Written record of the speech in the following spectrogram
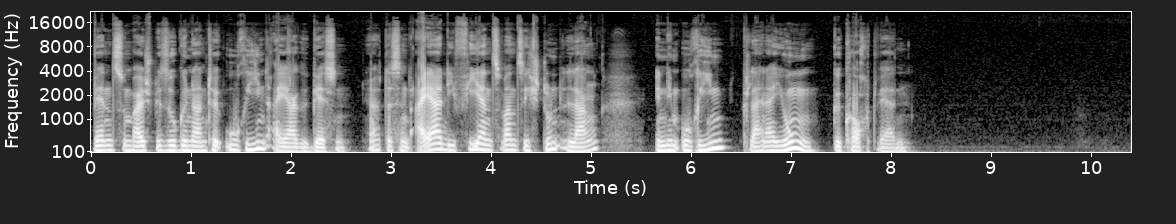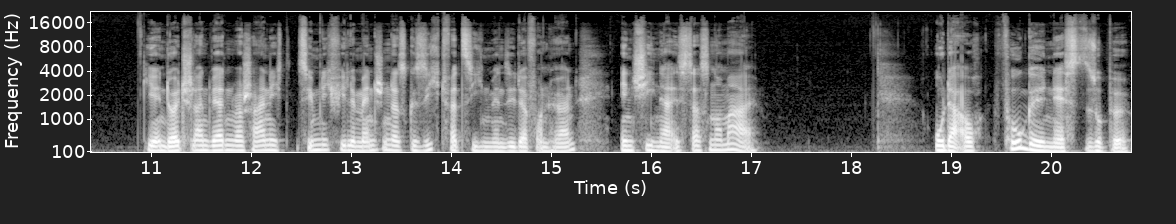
werden zum Beispiel sogenannte Urineier gegessen. Ja, das sind Eier, die 24 Stunden lang in dem Urin kleiner Jungen gekocht werden. Hier in Deutschland werden wahrscheinlich ziemlich viele Menschen das Gesicht verziehen, wenn sie davon hören. In China ist das normal. Oder auch Vogelnestsuppe.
